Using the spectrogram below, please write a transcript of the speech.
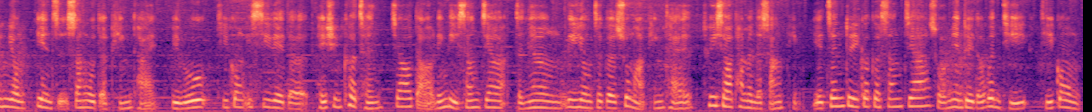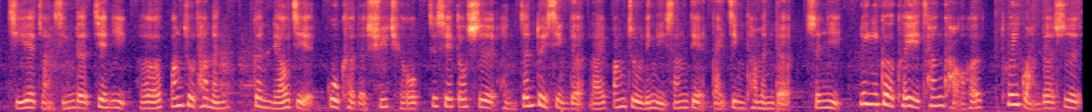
应用电子商务的平台，比如提供一系列的培训课程，教导邻里商家怎样。利用这个数码平台推销他们的商品，也针对各个商家所面对的问题，提供企业转型的建议和帮助他们更了解顾客的需求。这些都是很针对性的，来帮助邻里商店改进他们的生意。另一个可以参考和。推广的是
